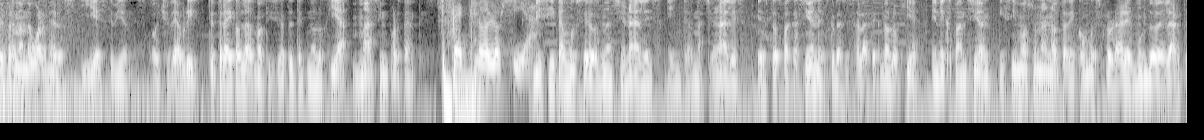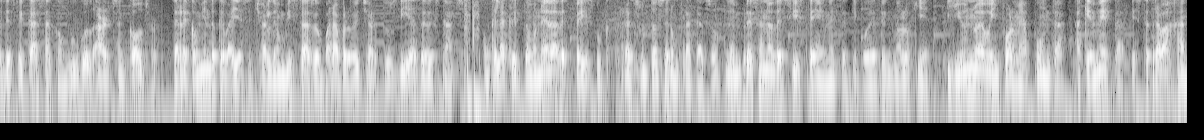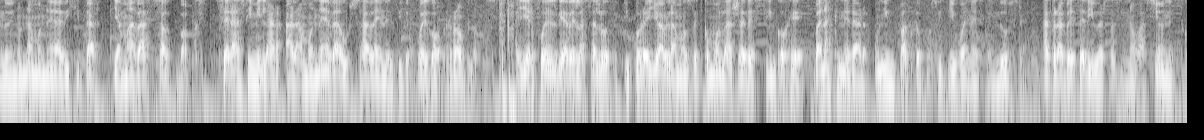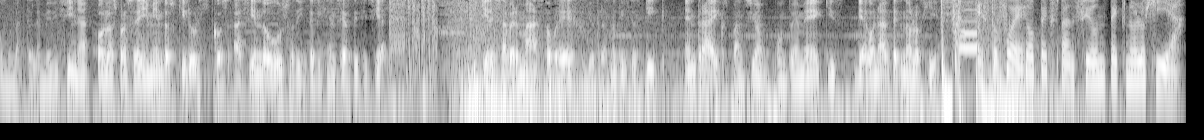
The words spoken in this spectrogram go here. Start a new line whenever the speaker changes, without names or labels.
Soy Fernando Guarneros y este viernes 8 de abril te traigo las noticias de tecnología más importantes.
Tecnología.
Visita museos nacionales e internacionales estas vacaciones gracias a la tecnología. En expansión hicimos una nota de cómo explorar el mundo del arte desde casa con Google Arts and Culture. Te recomiendo que vayas a echarle un vistazo para aprovechar tus días de descanso. Aunque la criptomoneda de Facebook resultó ser un fracaso, la empresa no desiste en este tipo de tecnología y un nuevo informe apunta a que Meta está trabajando en una moneda digital llamada Sockbox. Será similar a la moneda usada en el videojuego Roblox. Ayer fue el Día de la Salud y por ello hablamos de cómo las redes 5G van a generar un impacto positivo en esta industria, a través de diversas innovaciones como la telemedicina o los procedimientos quirúrgicos haciendo uso de inteligencia artificial. Si quieres saber más sobre este y otras noticias geek, entra a expansión.mx diagonal tecnología.
Esto fue Top Expansión Tecnología.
